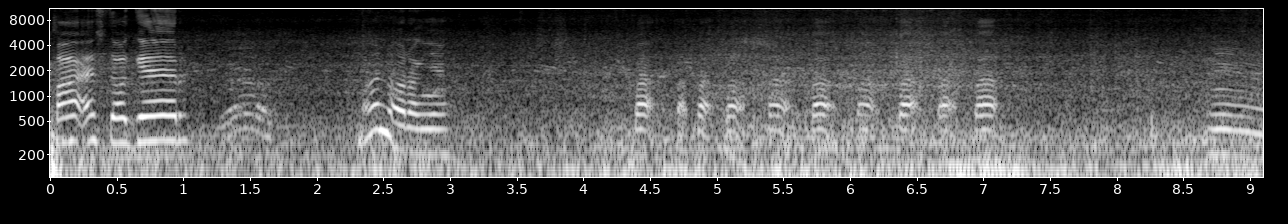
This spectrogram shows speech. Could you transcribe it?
Pak es doger. Mana orangnya? Pak, pak, pak, pak, pak, pak, pak, pak, pak, pak. Hmm,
